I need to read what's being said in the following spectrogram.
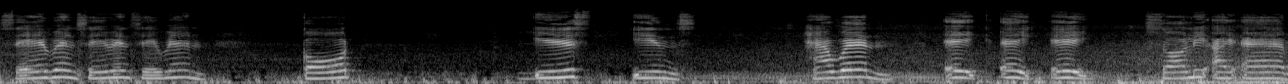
seven seven seven God is in heaven eight eight eight sorry I am.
